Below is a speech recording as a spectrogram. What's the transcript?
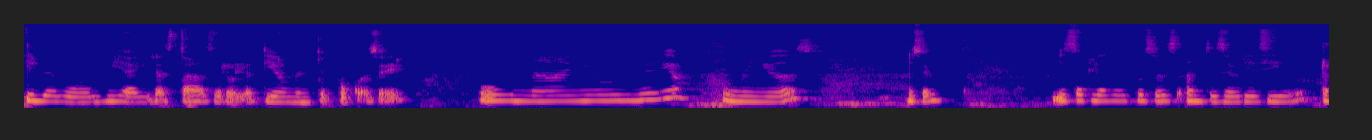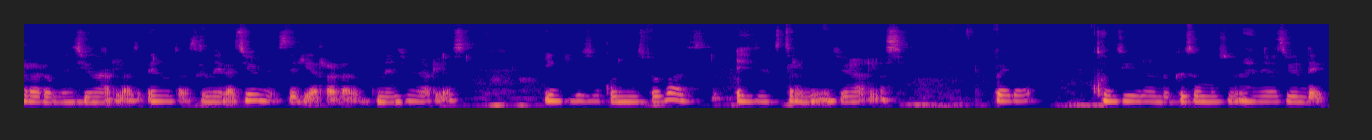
Y luego volví a ir hasta hace relativamente poco, hace un año y medio, un año dos, no sé. Y esta clase de cosas antes habría sido raro mencionarlas, en otras generaciones sería raro mencionarlas. Incluso con mis papás es extraño mencionarlas. Pero considerando que somos una generación de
